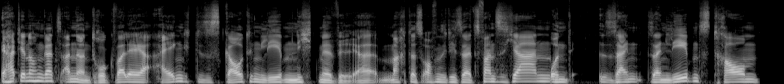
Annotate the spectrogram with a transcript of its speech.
Er hat ja noch einen ganz anderen Druck, weil er ja eigentlich dieses Scouting-Leben nicht mehr will. Er macht das offensichtlich seit 20 Jahren und sein, sein Lebenstraum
